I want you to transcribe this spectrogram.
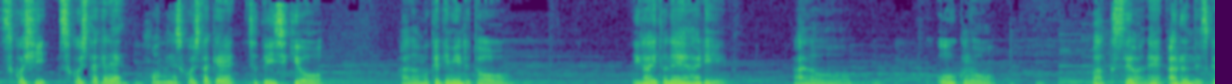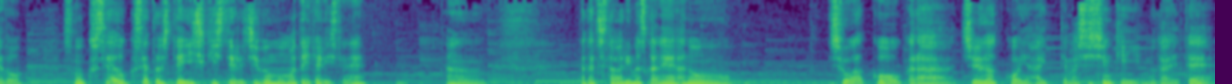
少し、少しだけね、ほんのに少しだけちょっと意識を、あの、向けてみると、意外とね、やはり、あの、多くの、まあ、癖はね、あるんですけど、その癖を癖として意識している自分もまたいたりしてね。うん。なんか伝わりますかね？あの、小学校から中学校に入って、まあ、思春期迎えて、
